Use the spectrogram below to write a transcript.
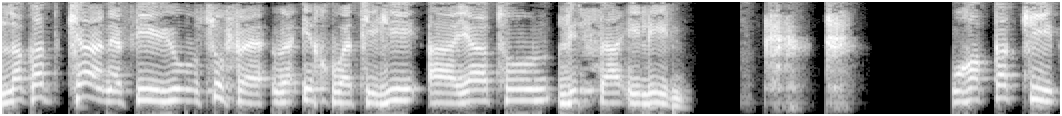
لَقَدْ كَانَ ف۪ي يُوسُفَ وَاِخْوَتِهِ آيَاتٌ لِلسَّائِلِينَ Muhakkak ki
